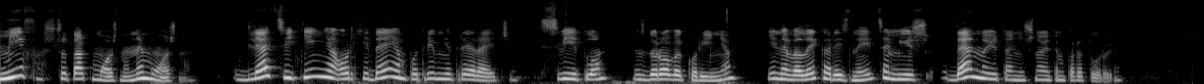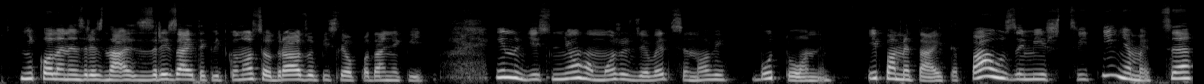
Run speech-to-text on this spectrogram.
міф, що так можна, не можна. Для цвітіння орхідеям потрібні три речі: світло, здорове коріння і невелика різниця між денною та нічною температурою. Ніколи не зрізайте квітконоси одразу після опадання квітів. Іноді з нього можуть з'явитися нові бутони. І пам'ятайте, паузи між цвітіннями це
